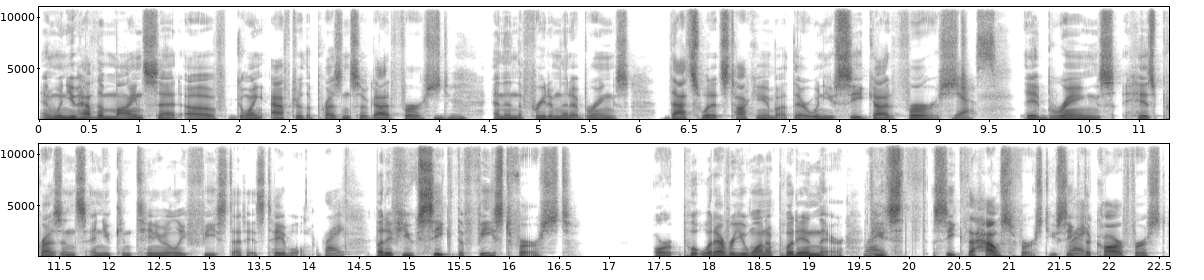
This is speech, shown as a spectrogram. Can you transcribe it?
and when you have the mindset of going after the presence of god 1st mm-hmm. and then the freedom that it brings that's what it's talking about there. When you seek God first, yes, it brings his presence and you continually feast at his table. Right. But if you seek the feast first, or put whatever you want to put in there. Right. If you seek the house first, you seek right. the car first,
